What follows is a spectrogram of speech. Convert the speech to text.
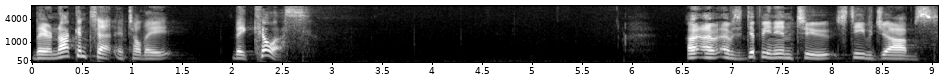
they are not content until they, they kill us. I, I was dipping into Steve Jobs'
